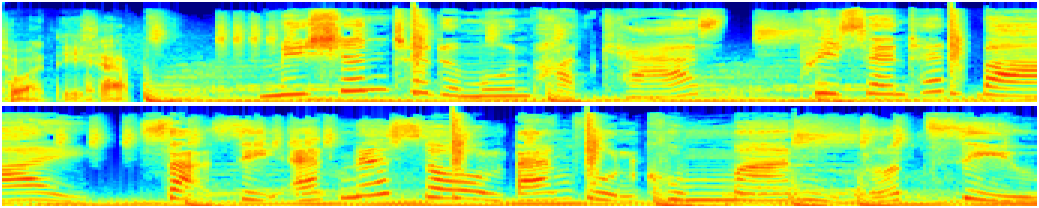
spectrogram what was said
สวัสดีครับ Mission to the Moon Podcast Presented by สะสีแอคเนโซลแป้งฝุ่นคุมมันลดสิว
